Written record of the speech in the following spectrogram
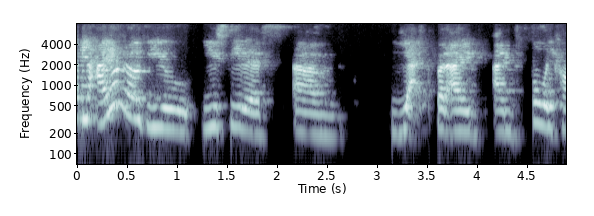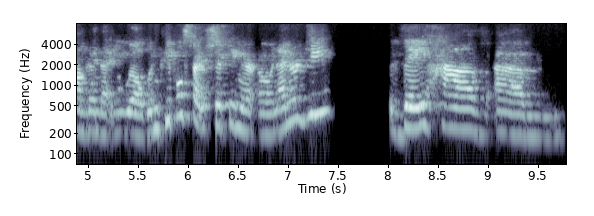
And I don't know if you you see this um yet, but I I'm fully confident that you will. When people start shifting their own energy, they have um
